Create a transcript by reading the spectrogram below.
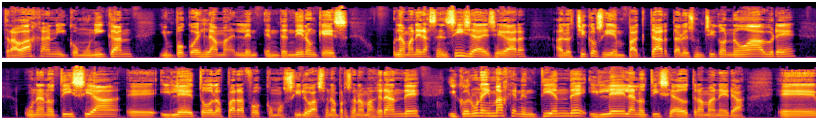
trabajan y comunican y un poco es la, entendieron que es una manera sencilla de llegar a los chicos y de impactar. Tal vez un chico no abre una noticia eh, y lee todos los párrafos como si lo hace una persona más grande y con una imagen entiende y lee la noticia de otra manera. Eh,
